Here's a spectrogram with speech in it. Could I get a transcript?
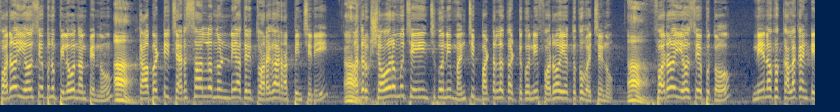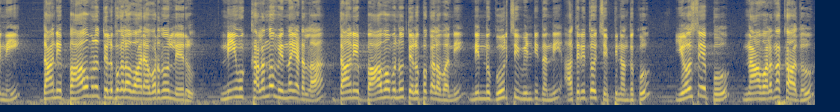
ఫరో యోసేపును పిలువనంపెను ఆ. కాబట్టి చెరసాల్లో నుండి అతని త్వరగా రప్పించిరి. ఆ. అతడు క్షౌరము చేయించుకొని మంచి బట్టలు కట్టుకొని ఫరో ఎద్దుకు వచ్చెను. ఫరో యోసేపుతో నేనొక కల కంటిని దాని భావమును తెలుపగల వారెవరనూ లేరు. నీవు కలను విన్న ఎడల దాని భావమును తెలుపగలవని నిన్ను గూర్చి వింటిదని అతనితో చెప్పినందుకు యోసేపు నా వలన కాదు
